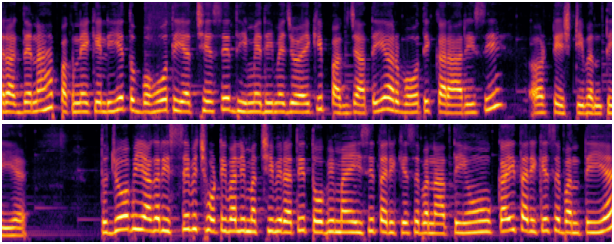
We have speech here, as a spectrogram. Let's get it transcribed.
रख देना है। पकने के लिए तो बहुत ही अच्छे से धीमे धीमे जो है कि पक जाती है और बहुत ही करारी सी और टेस्टी बनती है। तो जो भी, अगर इससे भी छोटी वाली मच्छी भी रहती तो भी मैं इसी तरीके से बनाती हूँ। कई तरीके से बनती है,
